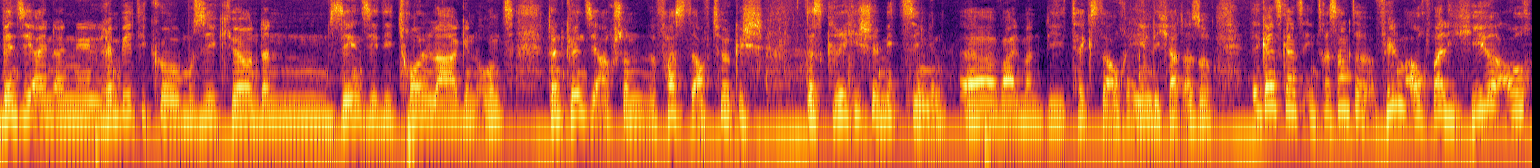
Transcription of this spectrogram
wenn Sie ein, eine Rembetico-Musik hören, dann sehen Sie die Tonlagen und dann können Sie auch schon fast auf Türkisch das Griechische mitsingen, äh, weil man die Texte auch ähnlich hat. Also äh, ganz, ganz interessanter Film, auch weil hier auch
